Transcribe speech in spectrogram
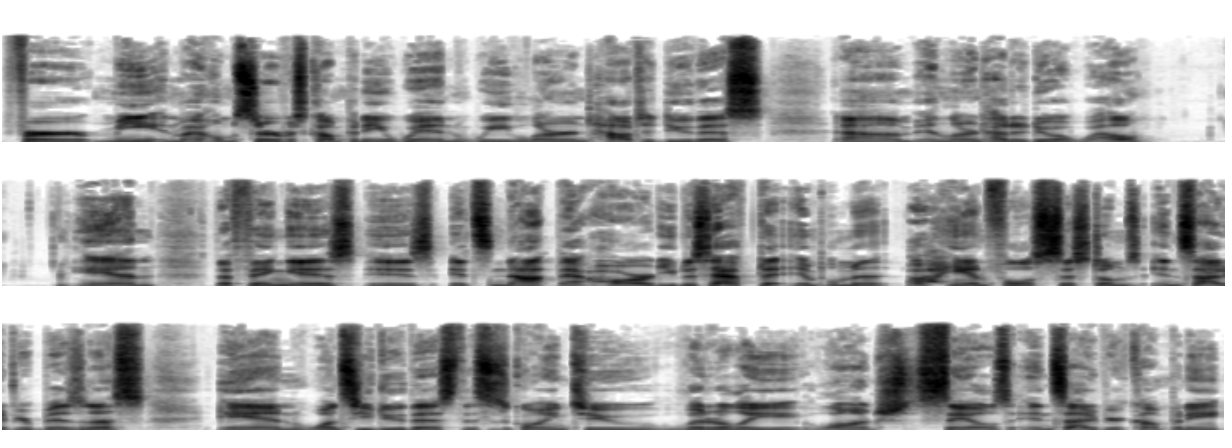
for me and my home service company when we learned how to do this um, and learned how to do it well. And the thing is, is it's not that hard. You just have to implement a handful of systems inside of your business. And once you do this, this is going to literally launch sales inside of your company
